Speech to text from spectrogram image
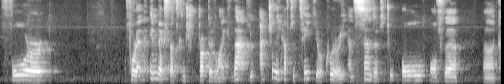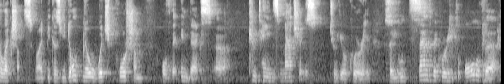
For for an index that's constructed like that, you actually have to take your query and send it to all of the uh, collections, right? Because you don't know which portion of the index uh, contains matches to your query. So you would send the query to all of the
